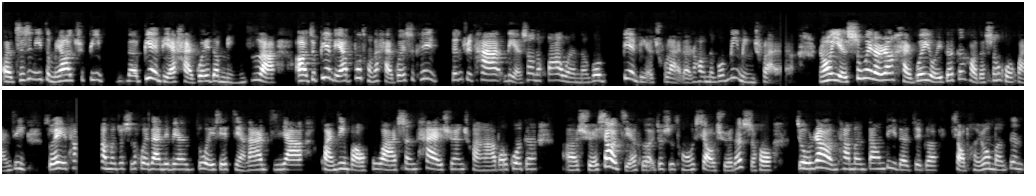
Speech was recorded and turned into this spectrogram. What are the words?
呃，其实你怎么样去辨呃辨别海龟的名字啊啊，就辨别不同的海龟是可以根据它脸上的花纹能够辨别出来的，然后能够命名出来的，然后也是为了让海龟有一个更好的生活环境，所以他。他们就是会在那边做一些捡垃圾啊、环境保护啊、生态宣传啊，包括跟呃学校结合，就是从小学的时候就让他们当地的这个小朋友们更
